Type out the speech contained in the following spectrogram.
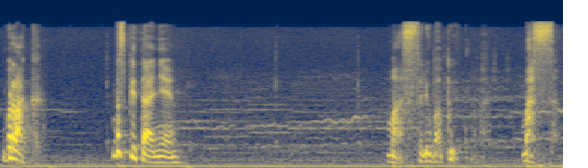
Брак. Воспитание. Масса любопытного. Масса.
